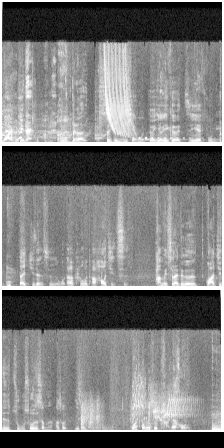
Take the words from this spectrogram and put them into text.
我还记得这个十几年前，我这个有一个职业妇女在急诊室，我大概看过她好几次。她每次来这个挂急诊的主诉是什么呢？她说：“医生，我东西卡在喉咙。”嗯，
